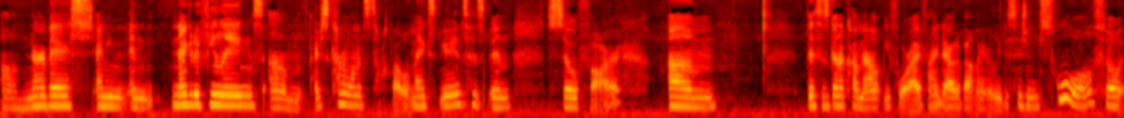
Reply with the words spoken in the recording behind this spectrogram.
um, nervous, any any negative feelings. Um, I just kind of wanted to talk about what my experience has been so far. Um, this is gonna come out before I find out about my early decision school, so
